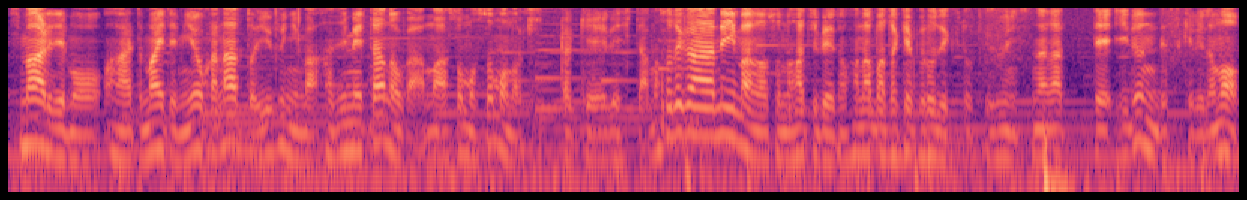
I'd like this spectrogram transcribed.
ひまわりでも、あえっと、巻いてみようかなというふうに、まあ、始めたのが、まあ、そもそものきっかけでした。まあ、それがね、今のその八兵衛の花畑プロジェクトというふうにつながっているんですけれども、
